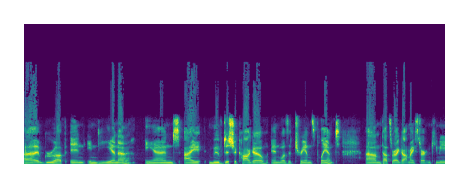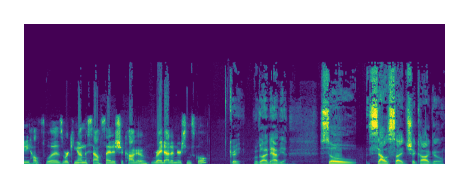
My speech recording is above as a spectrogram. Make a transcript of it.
uh, grew up in Indiana and I moved to Chicago and was a transplant. Um, that's where I got my start in community health. Was working on the south side of Chicago, right out of nursing school. Great. We're glad to have you. So, Southside Chicago.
